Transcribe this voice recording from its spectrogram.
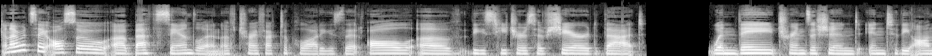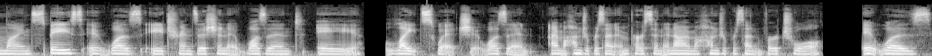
And I would say also uh, Beth Sandlin of Trifecta Pilates that all of these teachers have shared that when they transitioned into the online space, it was a transition. It wasn't a light switch. It wasn't, I'm 100% in person and now I'm 100% virtual. It was,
